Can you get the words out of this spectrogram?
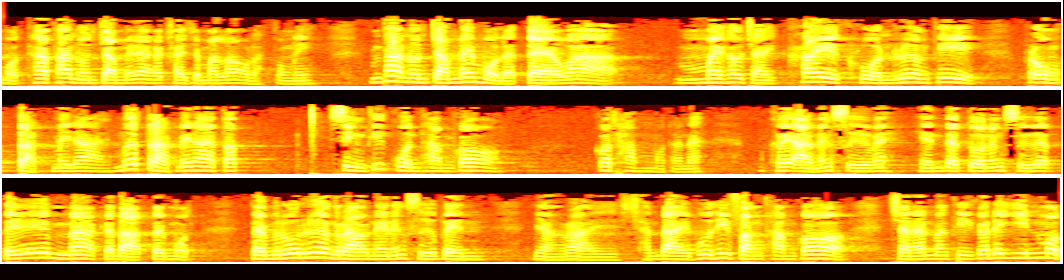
หมด ถ้าพระนนท์จำไม่ได้แล้วใครจะมาเล่าล่ะ ตรงนี้พระนนท์จำได้หมดแหละ แต่ว่าไม่เข้าใจใครครวญเรื่องที่พระองค์ตรัสไม่ได้ เมื่อตรัสไม่ได้ปั๊บสิ่งที่ควรทำก็ก็ทำหมดนะเคยอ่านหนังสือไหมเห็นแต่ตัวหนังสือเต็มหน้ากระดาษไปหมด แต่ไม่รู้เรื่องราวในหนังสือเป็นอย่างไร ฉันใดผู้ที่ฟังธรรมก็ ฉะนั้นบางทีก็ได้ยินหมด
